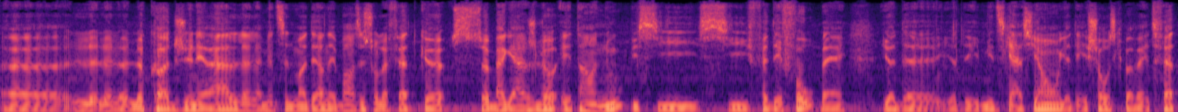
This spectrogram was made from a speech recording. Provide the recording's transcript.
Euh, le, code général, la médecine moderne est basée sur le fait que ce bagage-là est en nous, puis si s'il fait défaut, ben il y a des médications, il y a des choses qui peuvent être faites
